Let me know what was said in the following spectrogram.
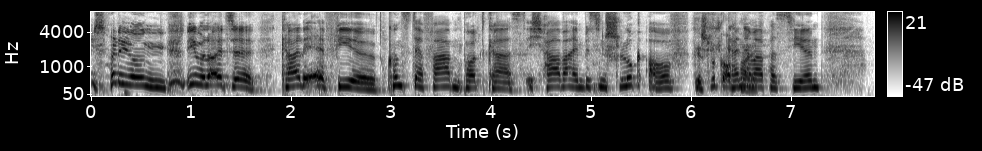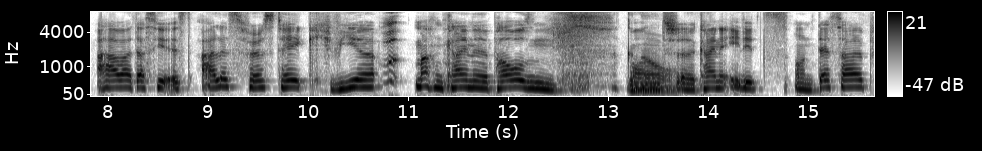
Entschuldigung, liebe Leute, KDF 4, Kunst der Farben Podcast. Ich habe ein bisschen Schluck auf. Schluck auf Kann ja halt. mal passieren. Aber das hier ist alles First Take. Wir machen keine Pausen Genau. und äh, keine Edits. Und deshalb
